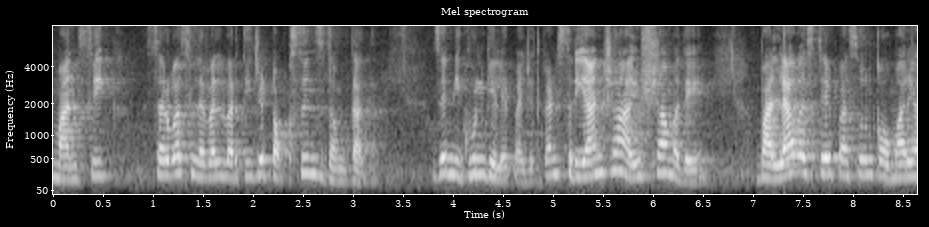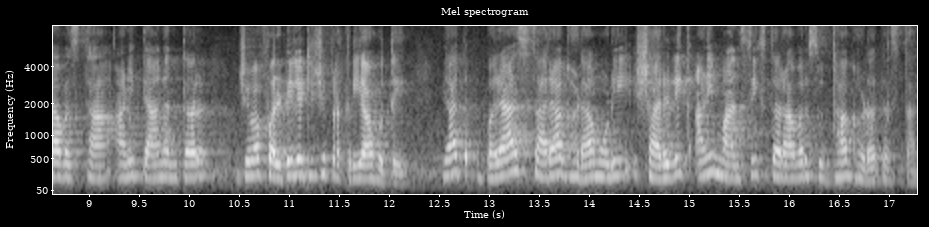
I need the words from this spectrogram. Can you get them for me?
मानसिक सर्वच लेवलवरती जे टॉक्सिन्स जमतात जे निघून गेले पाहिजेत. कारण स्त्रियांच्या आयुष्यामध्ये बाल्यावस्थेपासून कौमार्यावस्था आणि त्यानंतर जेव्हा फर्टिलिटीची प्रक्रिया होते यात बऱ्याच साऱ्या घडामोडी शारीरिक आणि मानसिक स्तरावर सुद्धा घडत असतात.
